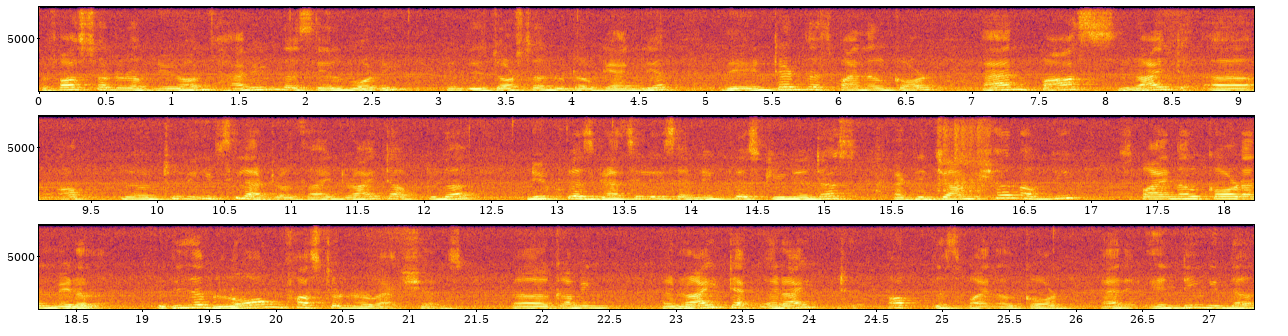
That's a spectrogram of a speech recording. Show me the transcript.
the first order of neurons having the cell body in this dorsal root of ganglia, they enter the spinal cord and pass right uh, up uh, to the ipsilateral side, right up to the nucleus gracilis and nucleus cuneatus at the junction of the spinal cord and medulla. So these are long first order of axons uh, coming right, right up the spinal cord and ending in the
